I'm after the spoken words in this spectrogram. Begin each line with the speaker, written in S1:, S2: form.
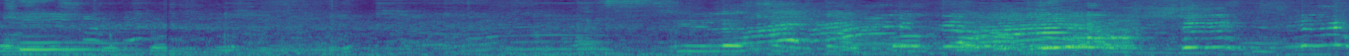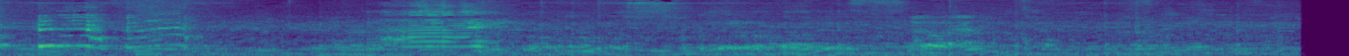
S1: watching.
S2: You.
